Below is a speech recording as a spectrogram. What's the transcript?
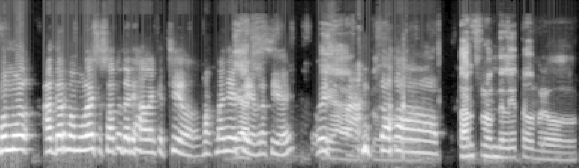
Memul agar memulai sesuatu dari hal yang kecil. Maknanya yes. itu ya berarti ya. Wih, yeah, mantap. Start from the little, bro.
